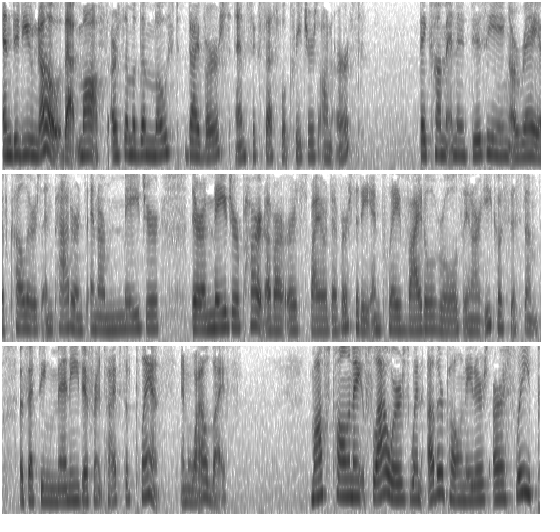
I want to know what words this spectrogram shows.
And did you know that moths are some of the most diverse and successful creatures on Earth? They come in a dizzying array of colors and patterns and are major they're a major part of our Earth's biodiversity and play vital roles in our ecosystem, affecting many different types of plants and wildlife. Moths pollinate flowers when other pollinators are asleep,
